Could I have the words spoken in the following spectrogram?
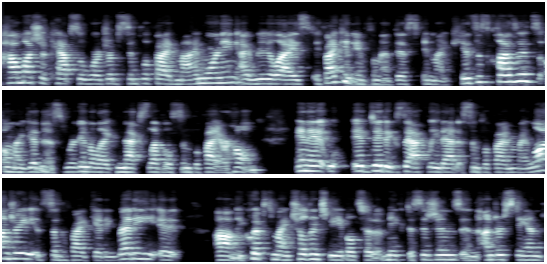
how much a capsule wardrobe simplified my morning, I realized if I can implement this in my kids' closets, oh my goodness, we're gonna like next level simplify our home. And it it did exactly that. It simplified my laundry, it simplified getting ready, it um, equipped my children to be able to make decisions and understand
